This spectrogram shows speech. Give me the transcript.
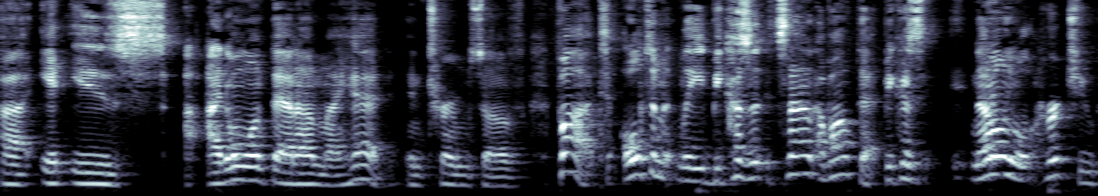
uh, it is, I don't want that on my head in terms of, but ultimately, because it's not about that, because not only will it hurt you,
